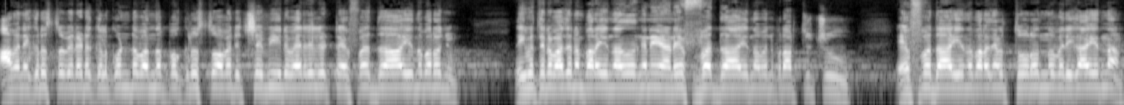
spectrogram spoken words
അവനെ ക്രിസ്തുവിന്റെ അടുക്കൽ കൊണ്ടുവന്നപ്പോൾ ക്രിസ്തു അവന്റെ ചെവിയിൽ വിരലിട്ട് എഫദ എന്ന് പറഞ്ഞു. ദൈവത്തിന്റെ വചനം പറയുന്നത് അങ്ങനെയാണ് എഫദ എന്നവൻ പ്രാർത്ഥിച്ചു. എഫദ എന്ന് പറഞ്ഞാൽ തുറന്നു വരിക എന്നാണ്.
